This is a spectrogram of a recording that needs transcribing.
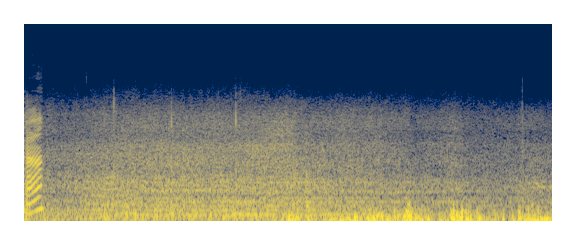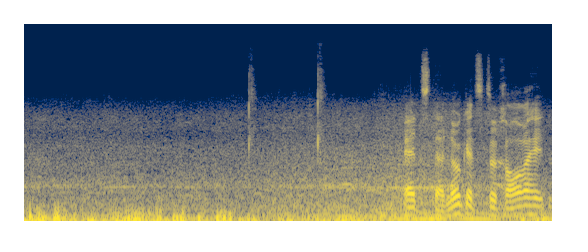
Hä? Jetzt, äh, schau jetzt zur Karre hinten.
